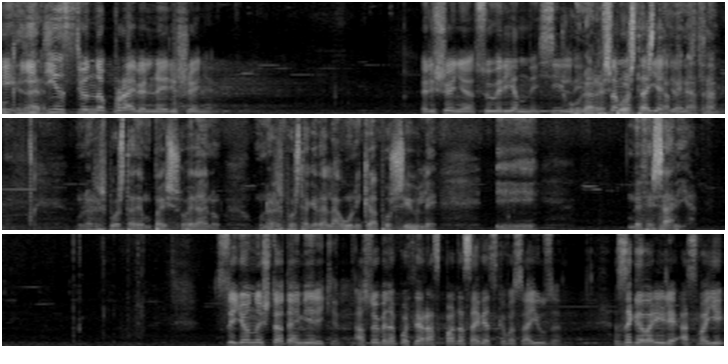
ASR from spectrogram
и единственно правильное решение. Решение суверенной, сильной, Una respuesta a esta самостоятельной amenaza, страны. una respuesta de un país soberano, una respuesta que era la única posible y necesaria. Соединенные Штаты Америки, особенно после распада Советского Союза, заговорили о своей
